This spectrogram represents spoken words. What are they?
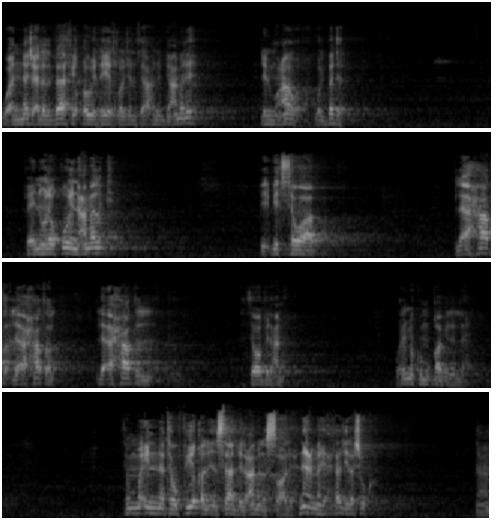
وأن نجعل الباء في قوله لا يدخل الجنة أحد بعمله للمعاوضة والبدل. فإنه لو قول إن عملك بالثواب لأحاط لأحاط لأحاط الثواب بالعمل ولم يكن مقابلا له. ثم إن توفيق الإنسان للعمل الصالح نعمة يحتاج إلى شكر. نعم.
